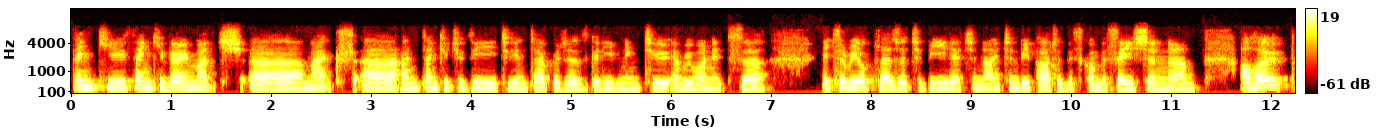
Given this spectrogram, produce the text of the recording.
Thank you, thank you very much, uh, Max, uh, and thank you to the to the interpreters. Good evening to everyone. It's uh, it's a real pleasure to be here tonight and be part of this conversation. Um, I hope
